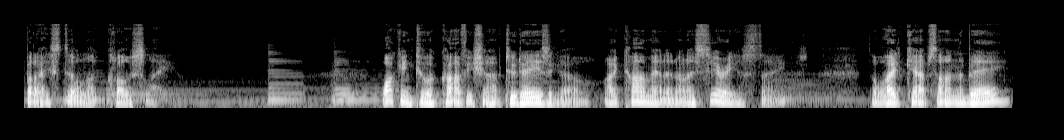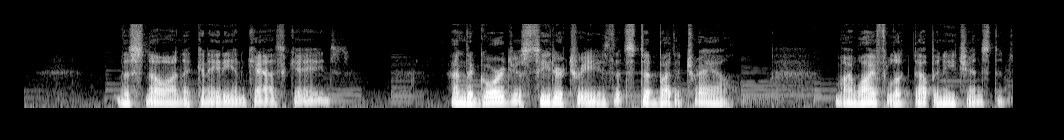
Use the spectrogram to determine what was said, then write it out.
but I still look closely. Walking to a coffee shop two days ago, I commented on a serious things. The whitecaps on the bay, the snow on the Canadian Cascades, and the gorgeous cedar trees that stood by the trail. My wife looked up in each instant.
